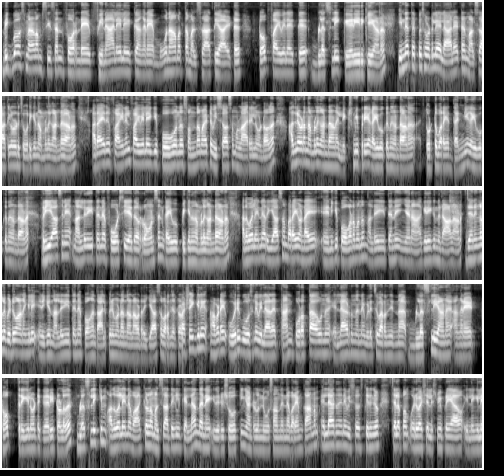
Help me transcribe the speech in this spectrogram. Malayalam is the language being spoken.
ബിഗ് ബോസ് മലയാളം സീസൺ ഫോറിന്റെ ഫിനാലയിലേക്ക് അങ്ങനെ മൂന്നാമത്തെ മത്സരാർത്ഥിയായിട്ട് ടോപ്പ് ഫൈവിലേക്ക് ബ്ലെസ്ലി കയറിയിരിക്കുകയാണ് ഇന്നത്തെ എപ്പിസോഡിലെ ലാലേട്ടൻ മത്സരാർത്ഥികളോട് ചോദിക്കുന്ന നമ്മൾ കണ്ടതാണ്. അതായത് ഫൈനൽ ഫൈവിലേക്ക് പോകുമെന്ന് സ്വന്തമായിട്ട് വിശ്വാസമുള്ള ആരെങ്കിലും ഉണ്ടോയെന്ന് അതിലവിടെ നമ്മൾ കണ്ടാണ് ലക്ഷ്മിപ്രിയ കൈവെക്കുന്നത് കണ്ടാണ്. തൊട്ട് പറയുക ധന്യ കൈവെക്കുന്നത് കണ്ടാണ്. റിയാസിനെ നല്ല രീതിയിൽ തന്നെ ഫോഴ്സ് ചെയ്ത് റോൺസൺ കൈവപ്പിക്കുന്നത് നമ്മൾ കണ്ടതാണ്. അതുപോലെ തന്നെ റിയാസൻ പറയുകയുണ്ടായി എനിക്ക് പോകണമെന്ന് നല്ല രീതിയിൽ തന്നെ ഞാൻ ആഗ്രഹിക്കുന്ന ഒരാളാണ്. ജനങ്ങൾ വിടുവാണെങ്കിൽ എനിക്ക് നല്ല രീതിയിൽ തന്നെ പോകാൻ താല്പര്യമുണ്ടെന്നാണ് അവിടെ റിയാസ് പറഞ്ഞിട്ടുള്ളത്. പക്ഷേങ്കിൽ അവിടെ ഒരു കൂസലും ഇല്ലാതെ താൻ പുറത്താവുമെന്ന് എല്ലാവരും തന്നെ വിളിച്ചു പറഞ്ഞിരുന്ന ബ്ലസ്ലിയാണ് അങ്ങനെ ടോപ്പ് ത്രീയിലോട്ട് കയറിയിട്ടുള്ളത് ബ്ലസ്ലിക്കും അതുപോലെ തന്നെ ബാക്കിയുള്ള മത്സരാർത്ഥികൾക്കെല്ലാം തന്നെ ഇതൊരു ഷോക്കിംഗ് ആയിട്ടുള്ള ന്യൂസാണെന്ന് തന്നെ പറയാം. കാരണം എല്ലാവരും തന്നെ വിശ്വസിച്ചിരുന്നു ചിലപ്പം ഒരുപക്ഷെ ലക്ഷ്മിപ്രിയ ആവും ഇല്ലെങ്കിൽ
